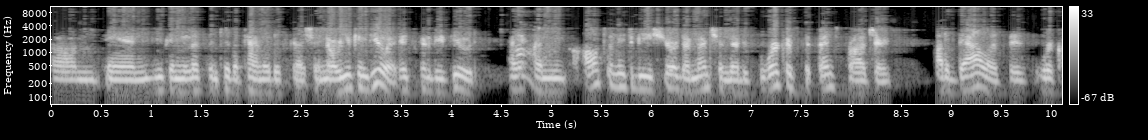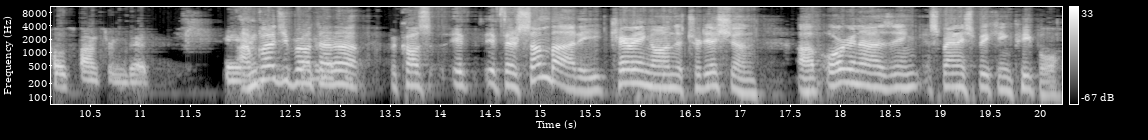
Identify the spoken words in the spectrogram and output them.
um, and you can listen to the panel discussion, or you can view it. It's going to be viewed. I, and also need to be sure to mention that it's the Workers Defense Project out of Dallas is we're co-sponsoring this. And I'm glad you brought that up because if if there's somebody carrying on the tradition of organizing Spanish speaking people,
